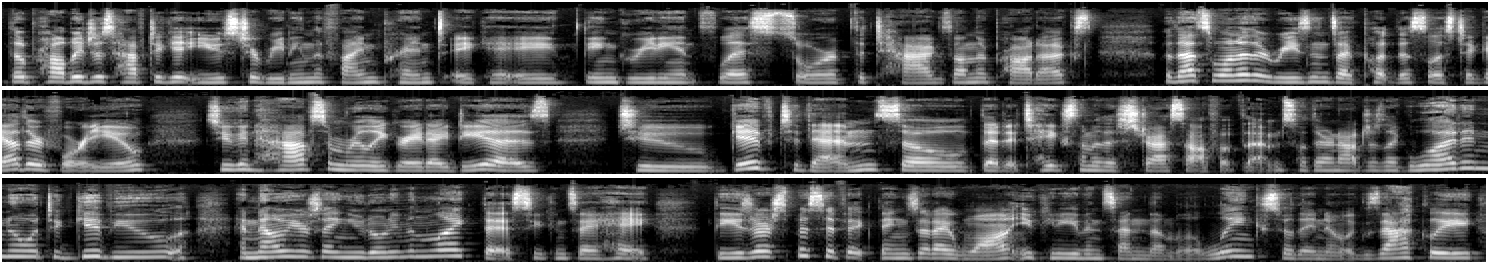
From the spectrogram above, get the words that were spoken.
They'll probably just have to get used to reading the fine print, aka the ingredients lists or the tags on the products. But that's one of the reasons I put this list together for you, so you can have some really great ideas to give to them so that it takes some of the stress off of them. So they're not just like, well, I didn't know what to give you. And now you're saying you don't even like this. You can say, hey, these are specific things that I want. You can even send them a link so they know exactly.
